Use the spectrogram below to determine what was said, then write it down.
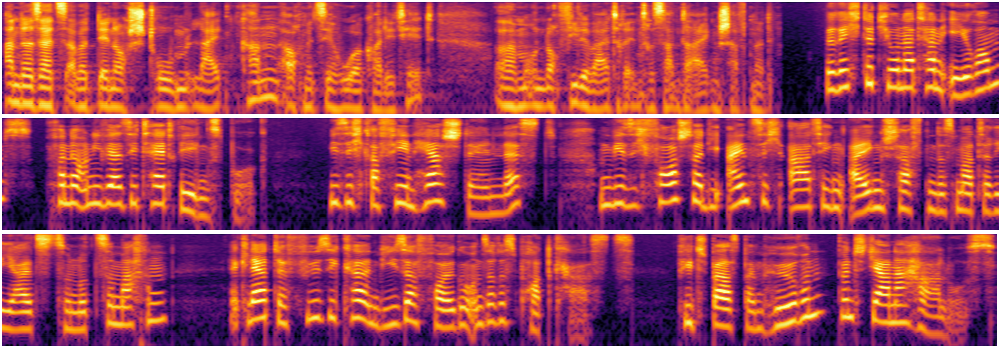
andererseits aber dennoch Strom leiten kann, auch mit sehr hoher Qualität ähm, und noch viele weitere interessante Eigenschaften hat. Berichtet Jonathan Eroms von der Universität Regensburg, wie sich Graphen herstellen lässt und wie sich Forscher die einzigartigen Eigenschaften des Materials zunutze machen, erklärt der Physiker in dieser Folge unseres Podcasts. Viel Spaß beim Hören wünscht Jana Harlos.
